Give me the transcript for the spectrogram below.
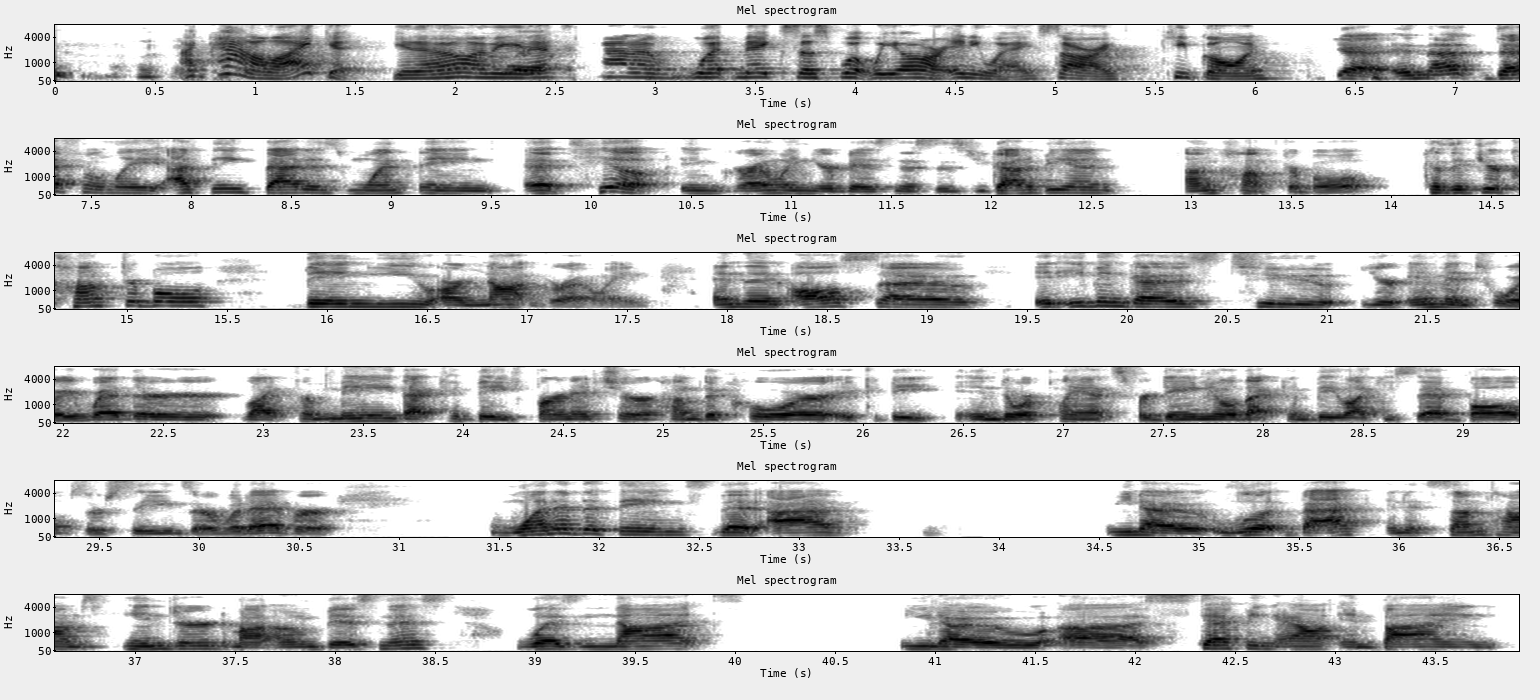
I kind of like it, you know? I mean, that's kind of what makes us what we are. Anyway, sorry, keep going. Yeah, and that definitely, I think that is one thing, a tip in growing your business is you got to be un- uncomfortable. Because if you're comfortable, then you are not growing. And then also, it even goes to your inventory whether like for me that could be furniture home decor it could be indoor plants for daniel that can be like you said bulbs or seeds or whatever one of the things that i've you know look back and it sometimes hindered my own business was not you know uh, stepping out and buying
